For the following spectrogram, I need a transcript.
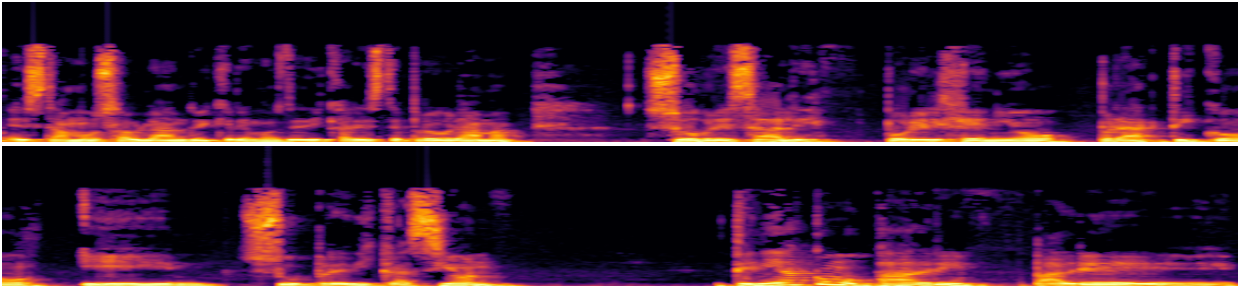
estamos hablando y queremos dedicar este programa, sobresale por el genio práctico y su predicación. Tenía como padre padre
